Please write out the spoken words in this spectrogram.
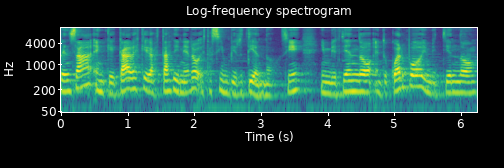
pensá en que cada vez que gastas dinero estás invirtiendo, ¿sí? Invirtiendo en tu cuerpo, invirtiendo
